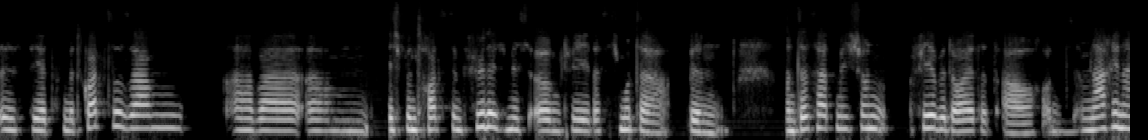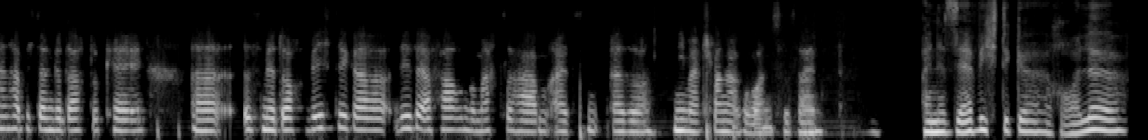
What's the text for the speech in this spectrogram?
ist jetzt mit Gott zusammen, aber ähm, ich bin trotzdem, fühle ich mich irgendwie, dass ich Mutter bin. Und das hat mich schon viel bedeutet auch. Und mhm. im Nachhinein habe ich dann gedacht, okay, äh, ist mir doch wichtiger, diese Erfahrung gemacht zu haben, als also niemals schwanger geworden zu sein eine sehr wichtige Rolle,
